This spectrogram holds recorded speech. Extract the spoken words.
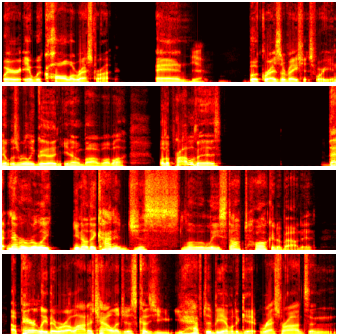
where it would call a restaurant and Yeah. book reservations for you and it was really good you know blah blah blah well the problem is that never really you know they kind of just slowly stopped talking about it. Apparently there were a lot of challenges because you you have to be able to get restaurants and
